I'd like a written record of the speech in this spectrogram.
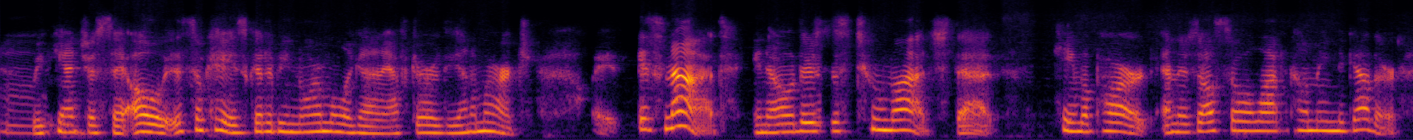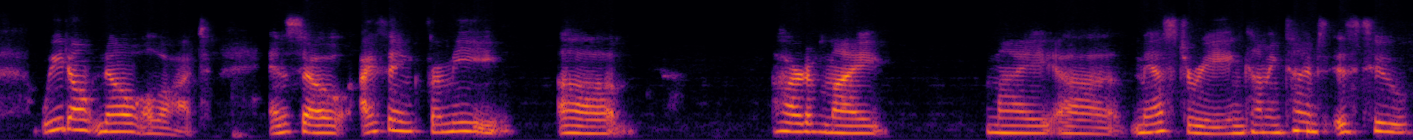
Mm. We can't just say, oh, it's okay, it's going to be normal again after the end of March. it's not. You know, there's just too much that came apart, and there's also a lot coming together. We don't know a lot, and so I think for me, uh, part of my my uh, mastery in coming times is to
